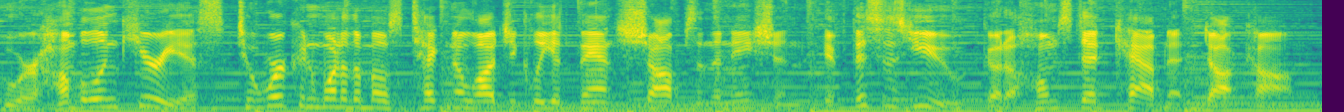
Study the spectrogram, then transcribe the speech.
who are humble and curious to work in one of the most technologically advanced shops in the nation. If this is you, go to homesteadcabinet.com.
